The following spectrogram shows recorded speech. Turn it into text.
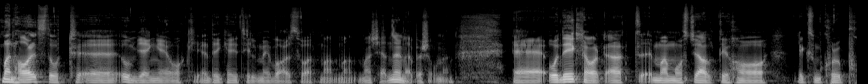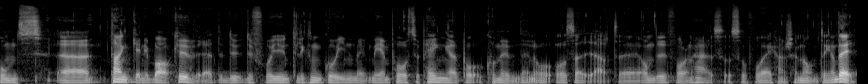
man har ett stort eh, umgänge och det kan ju till och med vara så att man, man, man känner den här personen. Eh, och det är klart att man måste ju alltid ha liksom korruptionstanken eh, i bakhuvudet. Du, du, får ju inte liksom gå in med, med en påse pengar på kommunen och, och säga att eh, om du får den här så, så, får jag kanske någonting av dig.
